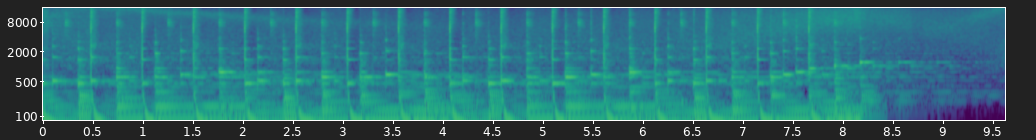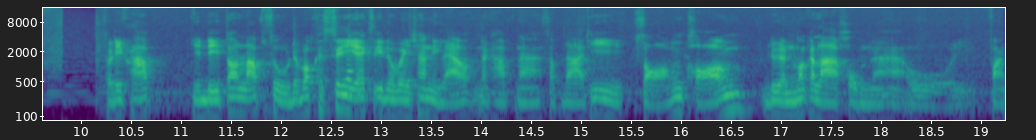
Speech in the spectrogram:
สวัสดีครับ ยินดีต้อนรับสู่ Democracy X Innovation อีกแล้วนะครับนะสัปดาห์ที่ 2 ของเดือนมกราคมนะฮะโอ้ยฟัง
